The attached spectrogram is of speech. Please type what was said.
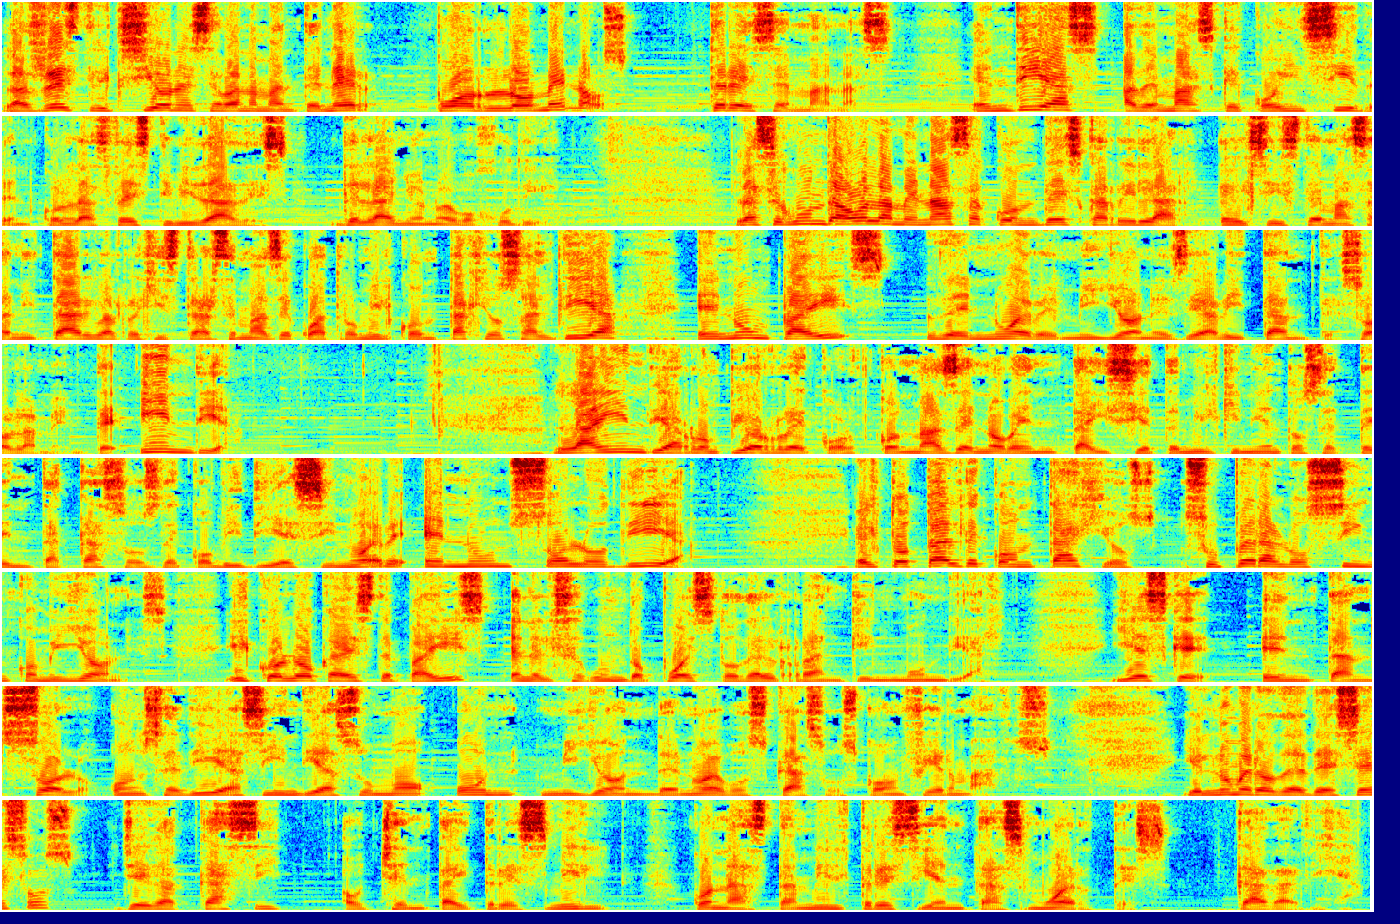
Las restricciones se van a mantener por lo menos tres semanas, en días además que coinciden con las festividades del Año Nuevo Judío. La segunda ola amenaza con descarrilar el sistema sanitario al registrarse más de 4.000 contagios al día en un país de 9 millones de habitantes solamente, India. La India rompió récord con más de 97.570 casos de COVID-19 en un solo día. El total de contagios supera los 5 millones y coloca a este país en el segundo puesto del ranking mundial. Y es que En tan solo 11 días, India sumó un millón de nuevos casos confirmados. Y el número de decesos llega casi a 83 mil, con hasta 1.300 muertes cada día.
